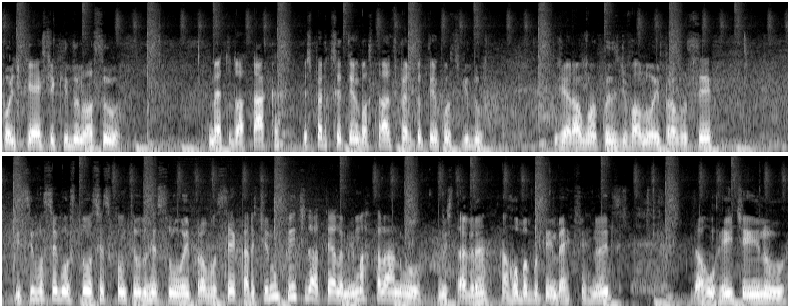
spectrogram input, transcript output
podcast aqui do nosso Método Ataca. Eu espero que você tenha gostado, espero que eu tenha conseguido gerar alguma coisa de valor aí para você. E se você gostou, se esse conteúdo ressoou aí para você, cara, tira um print da tela, me marca lá no, no Instagram, arroba Gutenberg Fernandes, dá um hate aí no,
